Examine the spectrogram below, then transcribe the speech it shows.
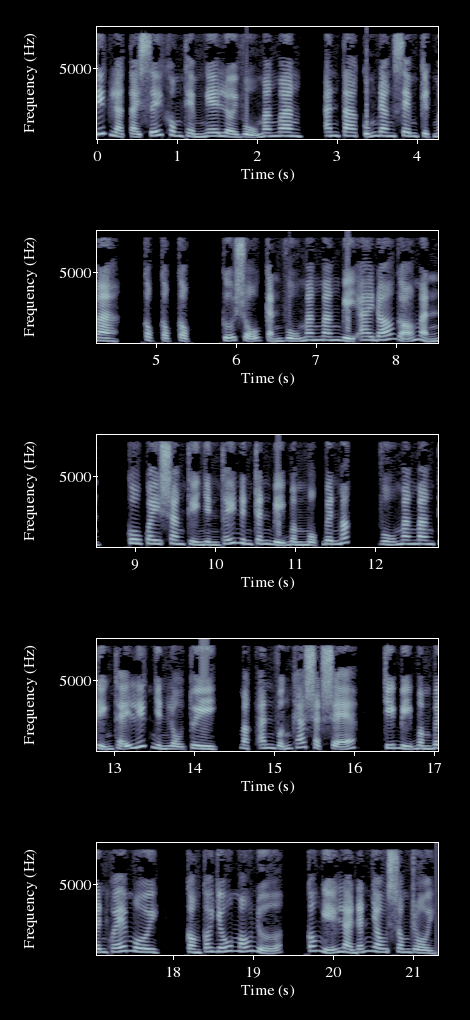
tiếc là tài xế không thèm nghe lời vụ mang mang, anh ta cũng đang xem kịch mà, cộc cộc cộc, cửa sổ cạnh vụ mang mang bị ai đó gõ mạnh, cô quay sang thì nhìn thấy Ninh Tranh bị bầm một bên mắt, vụ mang mang tiện thể liếc nhìn lộ tùy, mặt anh vẫn khá sạch sẽ, chỉ bị bầm bên khóe môi, còn có dấu máu nữa, có nghĩa là đánh nhau xong rồi,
